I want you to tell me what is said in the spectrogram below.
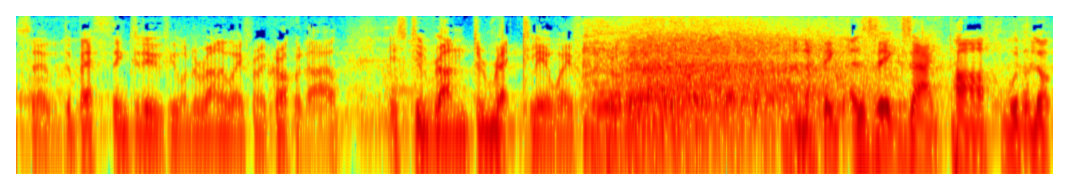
So the best thing to do if you want to run away from a crocodile is to run directly away from the crocodile. and I think a zigzag path would look,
